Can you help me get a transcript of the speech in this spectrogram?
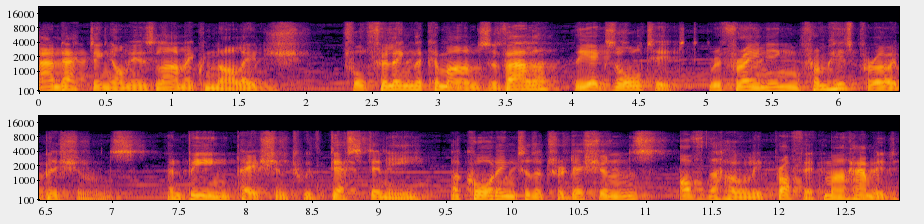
and acting on Islamic knowledge, fulfilling the commands of Allah, the Exalted, refraining from His prohibitions and being patient with destiny, according to the traditions of the Holy Prophet Muhammad,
